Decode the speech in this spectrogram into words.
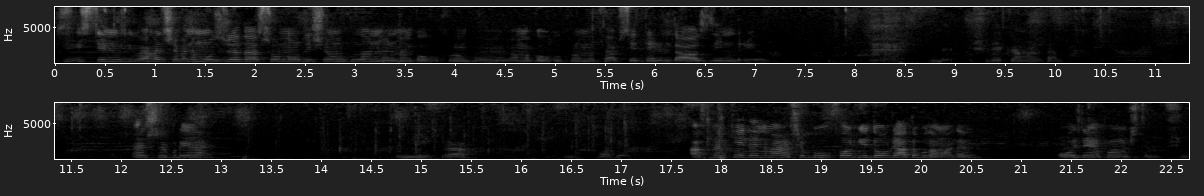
siz istediğiniz gibi arkadaşlar ben de Mozilla'da sorun olduğu için onu kullanmıyorum. Ben Google Chrome kullanıyorum ama Google Chrome'da tavsiye ederim. Daha hızlı indiriyor. Şu reklamlardan Arkadaşlar buraya Minecraft Forge. Aslında bir kere denedim arkadaşlar bu Forge doğru adı bulamadım. O yüzden yapamamıştım. Şunu.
